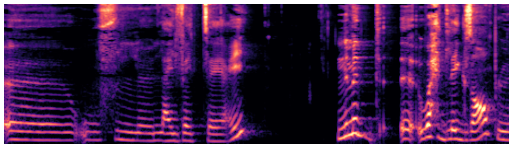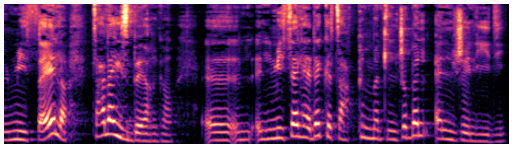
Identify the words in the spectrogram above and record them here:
أه وفي اللايفات تاعي نمد أه واحد l'exemple المثال تاع l'iceberg أه المثال هذاك تاع قمة الجبل الجليدي.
